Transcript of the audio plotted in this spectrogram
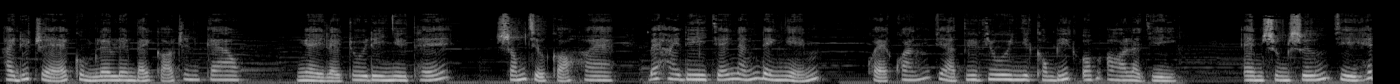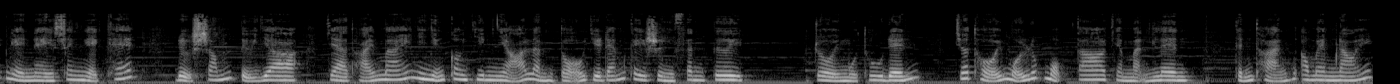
Hai đứa trẻ cùng leo lên bãi cỏ trên cao. Ngày lại trôi đi như thế Sống chữa cỏ hoa Bé Heidi cháy nắng đen nhẽm Khỏe khoắn và tươi vui như không biết ốm o là gì. Em sung sướng vì hết ngày này sang ngày khác Được sống tự do và thoải mái như những con chim nhỏ làm tổ giữa đám cây rừng xanh tươi Rồi mùa thu đến Gió thổi mỗi lúc một to và mạnh lên Thỉnh thoảng ông em nói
